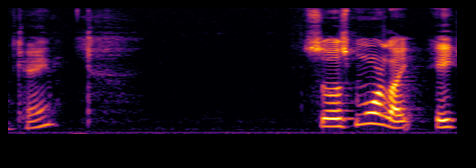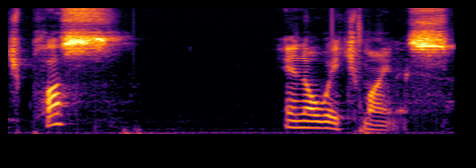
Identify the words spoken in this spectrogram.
Okay, so it's more like H plus and OH minus.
